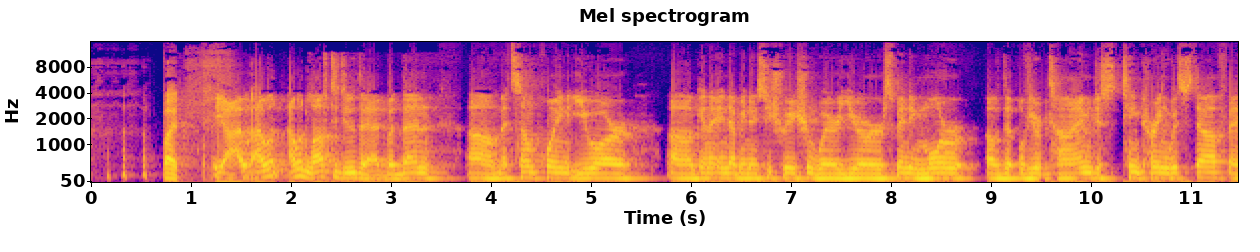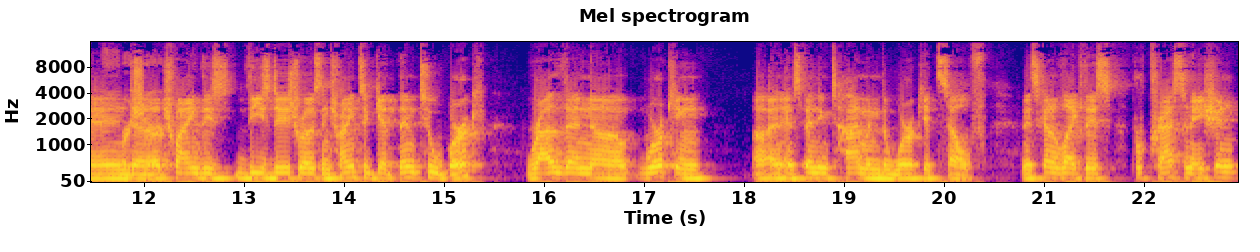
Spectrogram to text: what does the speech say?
but yeah, I, I, would I would love to do that, but then um, at some point you are uh, going to end up in a situation where you're spending more of the of your time just tinkering with stuff and uh, sure. uh, trying these these distros and trying to get them to work rather than uh, working uh, and, and spending time in the work itself. And it's kind of like this procrastination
